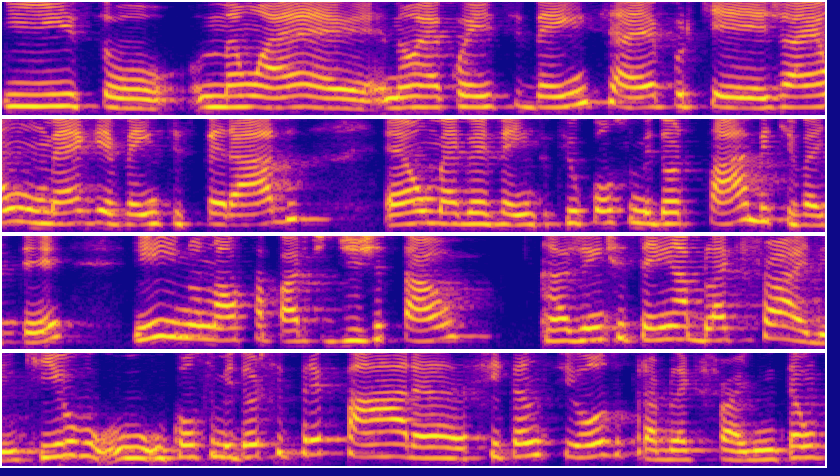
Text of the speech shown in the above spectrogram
e isso não é, não é coincidência, é porque já é um mega evento esperado, é um mega evento que o consumidor sabe que vai ter, e no nossa parte digital, a gente tem a Black Friday, que o, o consumidor se prepara, fica ansioso para Black Friday. Então,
